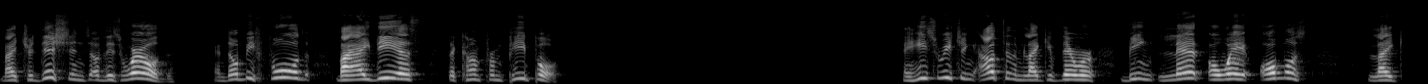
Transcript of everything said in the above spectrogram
by traditions of this world. And don't be fooled by ideas that come from people. And he's reaching out to them like if they were being led away, almost like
